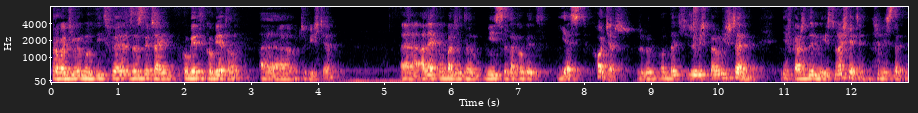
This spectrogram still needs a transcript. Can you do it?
prowadziły modlitwy, zazwyczaj kobiety kobietom, oczywiście, ale jak najbardziej to miejsce dla kobiet jest, chociaż, żeby oddać, żeby być pełni szczerym, nie w każdym miejscu na świecie, niestety.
